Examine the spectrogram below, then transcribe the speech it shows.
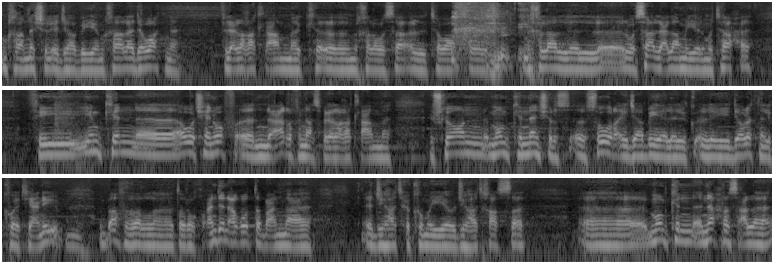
من خلال النشر الإيجابية من خلال أدواتنا في العلاقات العامة من خلال وسائل التواصل من خلال ال- الوسائل الإعلامية المتاحة. في يمكن آه، أول شيء نوف نعرف الناس بالعلاقات العامة شلون ممكن ننشر ص- صورة إيجابية لدولتنا الكويت. يعني بأفضل طرق. عندنا عقود طبعا مع جهات حكومية وجهات خاصة. آه، ممكن نحرص على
